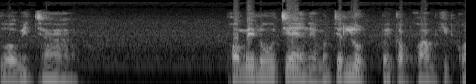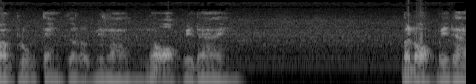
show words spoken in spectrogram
ตัววิชา พอไม่รู้แจ้งเนี่ย มันจะหลุดไปกับความคิดความปรุงแต่งตลอดเวลาแล้วออกไม่ได้ มันออกไม่ได้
